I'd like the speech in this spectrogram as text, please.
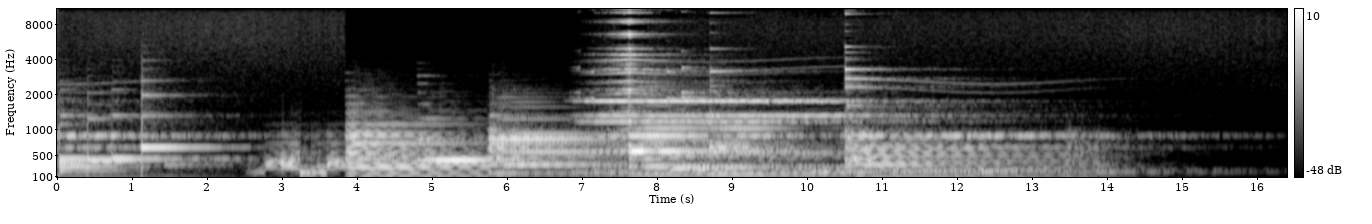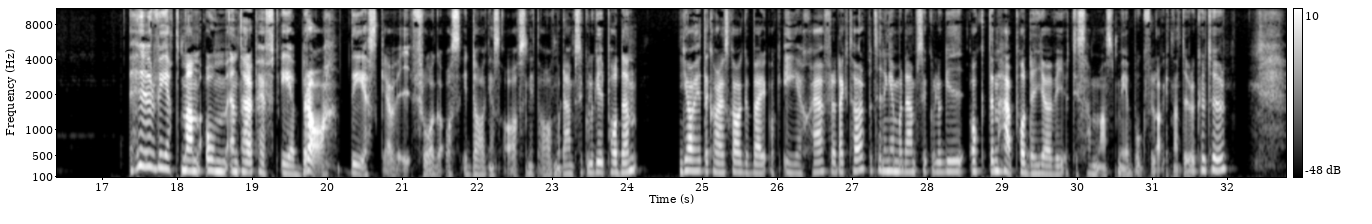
Hur vet man om en terapeut är bra? Det ska vi fråga oss i dagens avsnitt av Modern Psykologipodden. Jag heter Karin Skagerberg och är chefredaktör på tidningen Modern Psykologi och den här podden gör vi ju tillsammans med bokförlaget Natur och kultur.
